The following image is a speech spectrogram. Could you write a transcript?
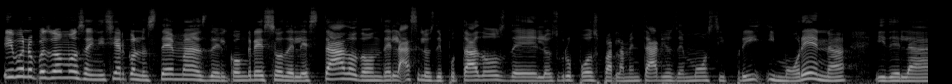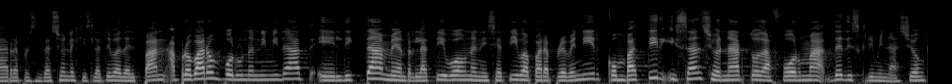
Y bueno, pues vamos a iniciar con los temas del Congreso del Estado, donde las y los diputados de los grupos parlamentarios de MOSI, PRI y Morena y de la representación legislativa del PAN aprobaron por unanimidad el dictamen relativo a una iniciativa para prevenir, combatir y sancionar toda forma de discriminación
